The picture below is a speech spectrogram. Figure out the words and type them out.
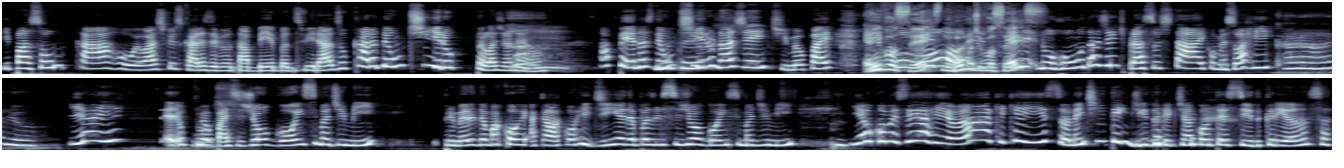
e passou um carro. Eu acho que os caras deviam estar bêbados, virados. O cara deu um tiro pela janela. Apenas deu Meu um tiro na gente. Meu pai. Em ele vocês? pulou, No rumo de ele- vocês? ele- no rumo da gente, pra assustar, e começou a rir. Caralho. Eu- meu pai se jogou em cima de mim. Primeiro ele deu uma corri- aquela corridinha e depois ele se jogou em cima de mim. E eu comecei a rir. Eu, ah, que que é isso? Eu nem tinha entendido o que, que tinha acontecido, criança.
